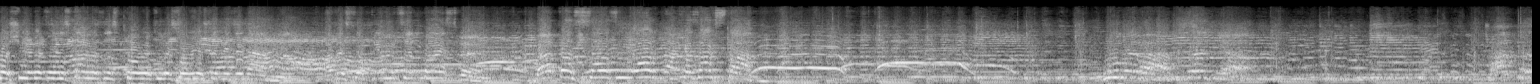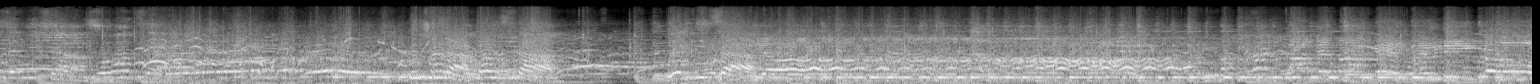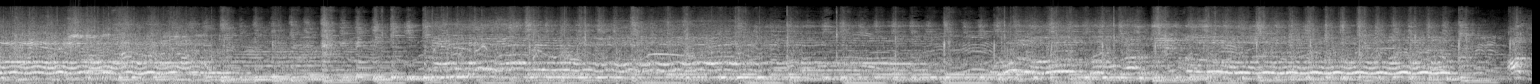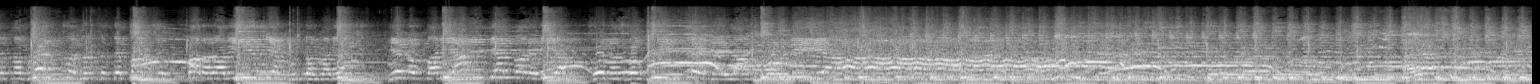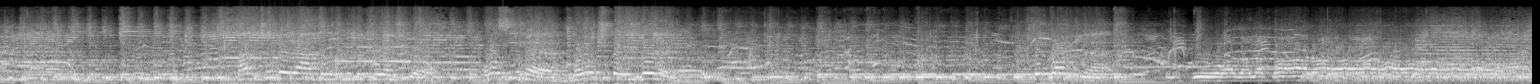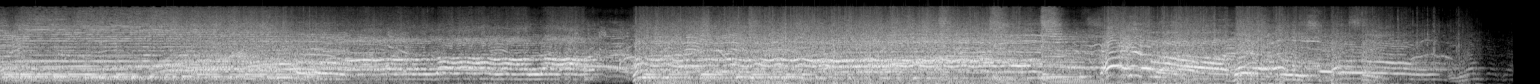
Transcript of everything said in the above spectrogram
prosimy pozostałe zespoły, które są jeszcze między nami. A wystąpimy przed Państwem. Bata Sazu Jalta, Kazachstan! Bumewa, Serbia! Marta Sernica, Słowacja! Kuczera, Polska! Legnica! Pangue, Berlingo.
